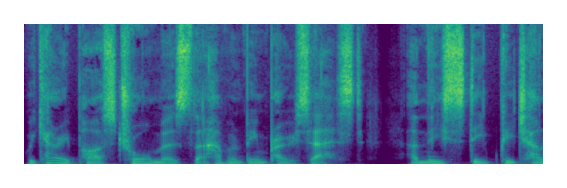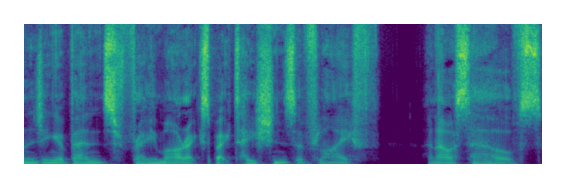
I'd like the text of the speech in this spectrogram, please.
we carry past traumas that haven't been processed, and these steeply challenging events frame our expectations of life and ourselves.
